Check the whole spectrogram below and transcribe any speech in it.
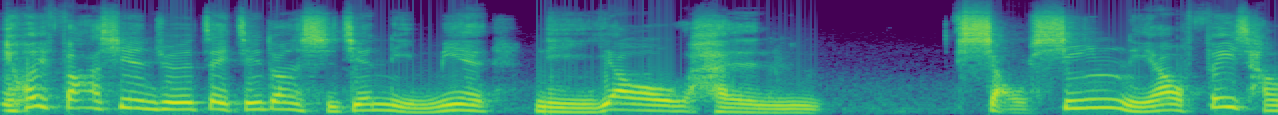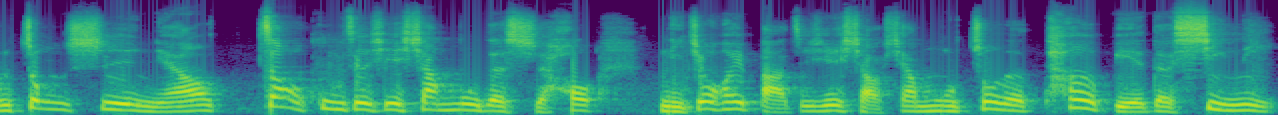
你会发现就是在这段时间里面，你要很。小心，你要非常重视，你要照顾这些项目的时候，你就会把这些小项目做的特别的细腻。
